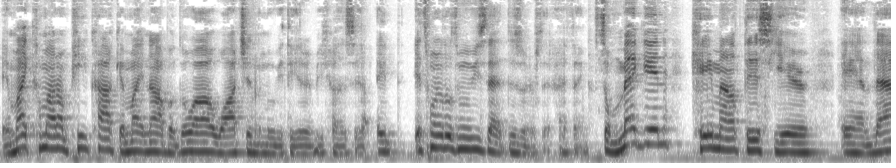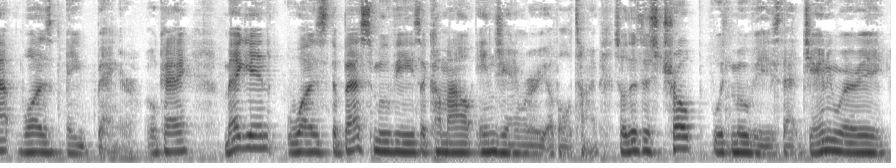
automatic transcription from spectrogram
It might come out on Peacock, it might not, but go out, watch it in the movie theater because it, it's one of those movies that deserves it, I think. So Megan came out this year, and that was a banger, okay? Megan was the best movie to come out in January of all time. So there's this trope with movies that January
